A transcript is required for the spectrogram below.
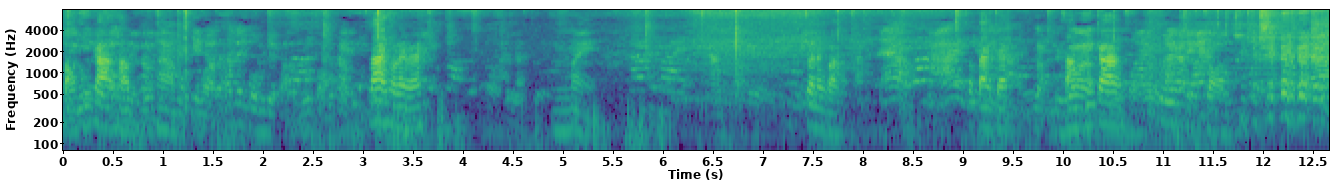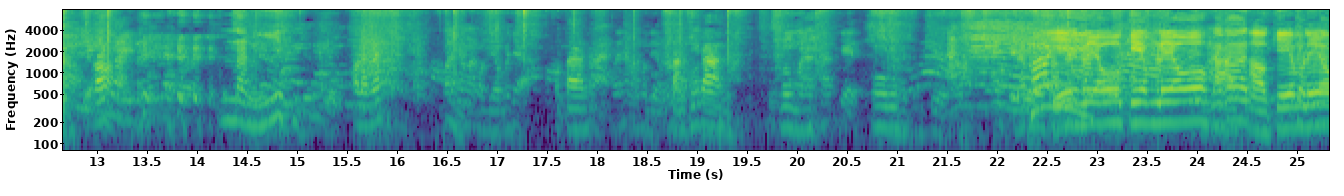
สองคีย์กลางครับ ห้าได้ทำอะไรไหมไม่จวนหนึ่งก่อนสแตนแจ็คสามคีย์กลางรอบนั่นนี้เอาอะไรไหมสแตนสามคีย์กลางนี่นี่ดิ เกมเร็วเกมเร็วเอาเกมเร็ว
